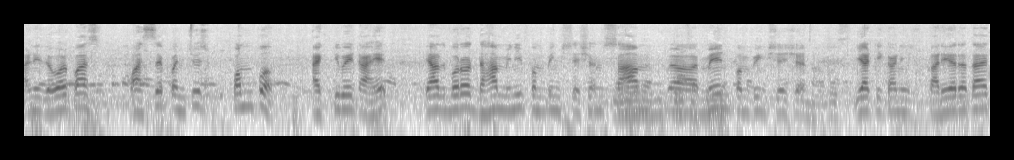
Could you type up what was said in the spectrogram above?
आणि जवळपास पाचशे पंचवीस पंप ॲक्टिवेट आहेत. त्याचबरोबर दहा मिनी पंपिंग स्टेशन सहा मेन पंपिंग स्टेशन या ठिकाणी कार्यरत आहेत.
